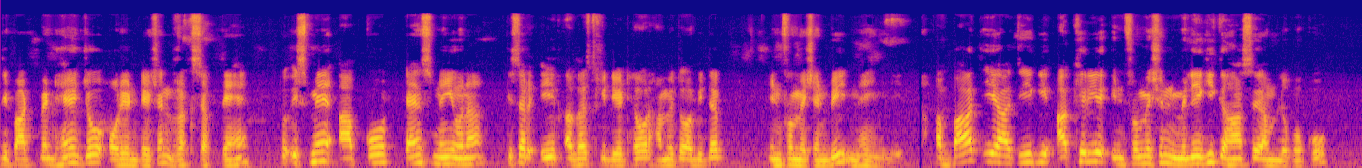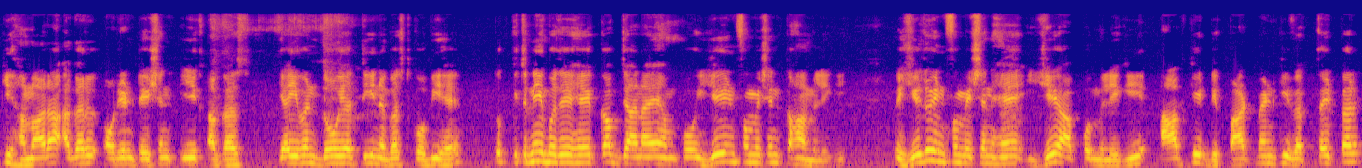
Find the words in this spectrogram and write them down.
डिपार्टमेंट हैं जो ओरिएंटेशन रख सकते हैं। तो इसमें आपको टेंस नहीं होना कि सर एक अगस्त की डेट है और हमें तो अभी तक इन्फॉर्मेशन भी नहीं मिली। अब बात ये आती है कि आखिर ये इन्फॉर्मेशन मिलेगी कहाँ से हम लोगों को? कि हमारा अगर ओरिएंटेशन एक अगस्त या इवन दो या तीन अगस्त को भी है तो कितने बजे है, कब जाना है हमको, ये इन्फॉर्मेशन कहाँ मिलेगी? तो ये जो इन्फॉर्मेशन है, ये आपको मिलेगी आपके डिपार्टमेंट की वेबसाइट पर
